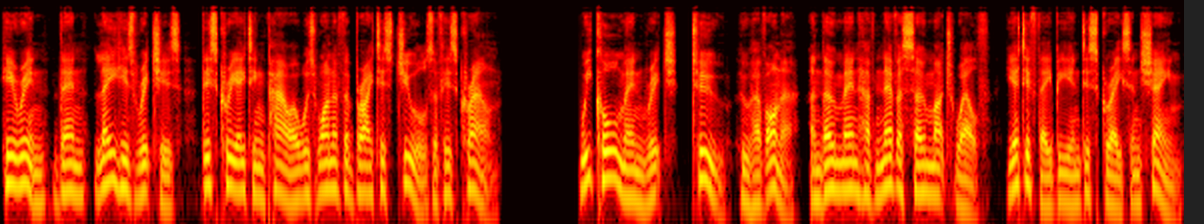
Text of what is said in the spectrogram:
Herein, then, lay his riches, this creating power was one of the brightest jewels of his crown. We call men rich, too, who have honor, and though men have never so much wealth, yet if they be in disgrace and shame,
